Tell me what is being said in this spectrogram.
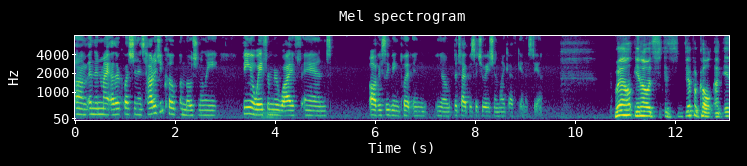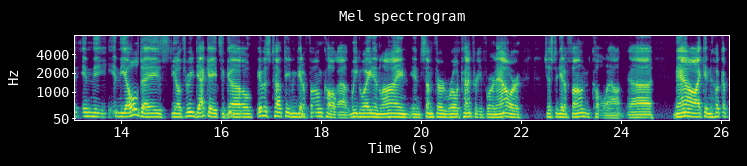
Um, and then my other question is, how did you cope emotionally being away from your wife and obviously being put in, you know, the type of situation like Afghanistan? Well, you know, it's it's difficult. In, in the in the old days, you know, three decades ago, it was tough to even get a phone call out. We'd wait in line in some third world country for an hour just to get a phone call out. Uh, now I can hook up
